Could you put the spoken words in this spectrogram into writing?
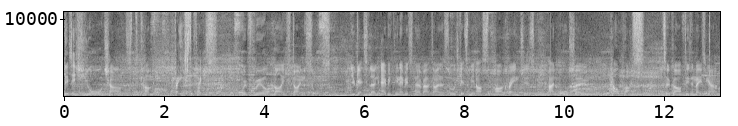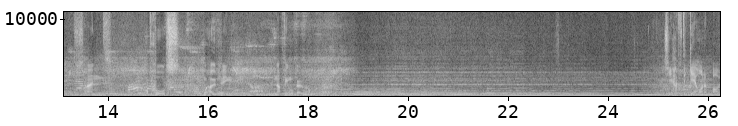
This is your chance to come face to face with real life dinosaurs. You get to learn everything there is to know about dinosaurs, you get to meet us, the park rangers, and also help us to look after these amazing animals. And of course, we're hoping nothing will go wrong. Have to get on a boat,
